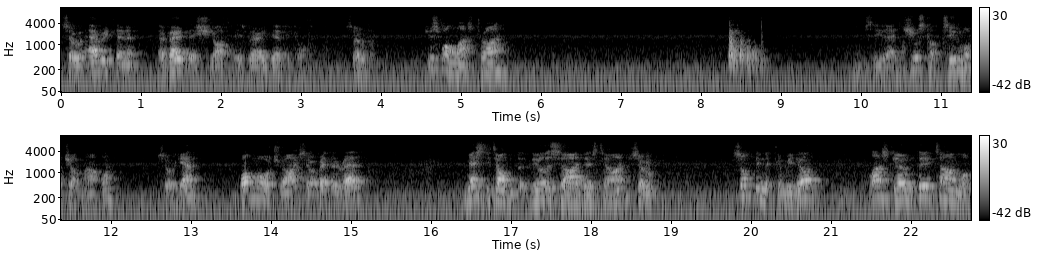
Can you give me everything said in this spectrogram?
so everything about this shot is very difficult. So just one last try. See there, just got too much on that one. So again, one more try, so I've hit the red. Missed it on the, the other side this time, so something that can be done. Last go, third time lucky.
